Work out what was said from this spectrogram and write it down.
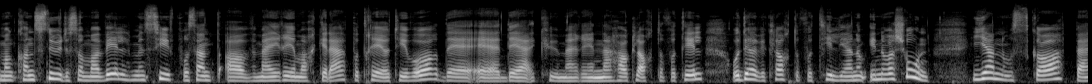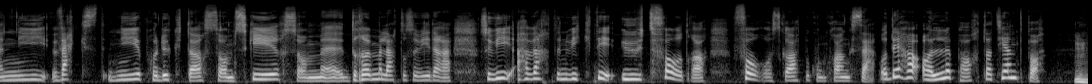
man kan snu det som man vil, men 7% av meierimarkedet på 23 år, det er det kumeieriene har klart å få til. Og det har vi klart å få til gjennom innovasjon. Gjennom å skape ny vekst, nye produkter som Skyr, som eh, Drømmelett osv. Så, videre. så vi har vært en viktig utfordrer for å skape konkurranse. Og det har alle parter tjent på. Mm.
